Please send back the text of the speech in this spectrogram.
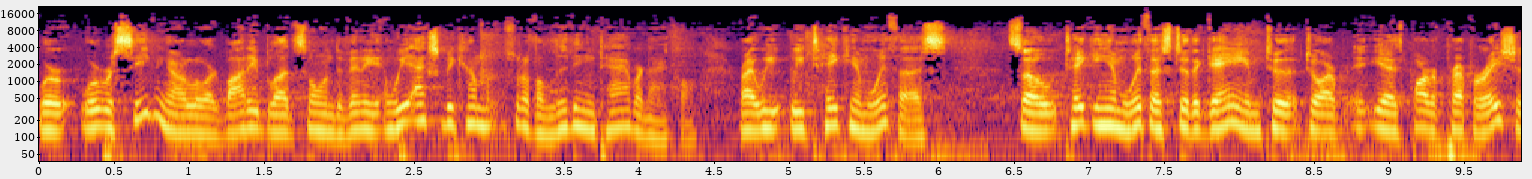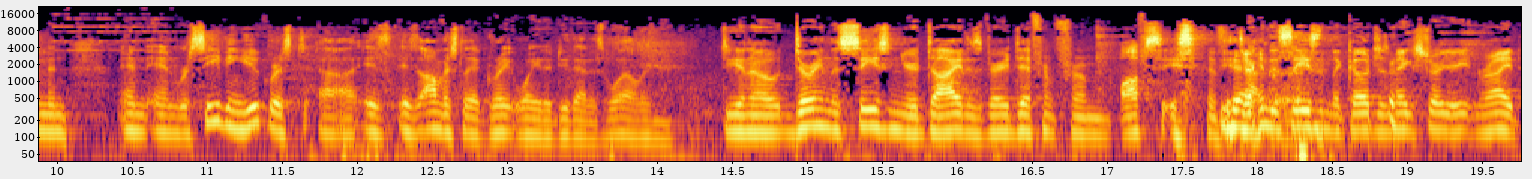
we're, we're receiving our Lord, body, blood, soul, and divinity, and we actually become sort of a living tabernacle, right? We, we take Him with us So taking him with us to the game, to to our yeah, as part of preparation and and, and receiving Eucharist uh, is is obviously a great way to do that as well. isn't it? Do you know during the season your diet is very different from off season? Yeah. during the season, the coaches make sure you're eating right,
